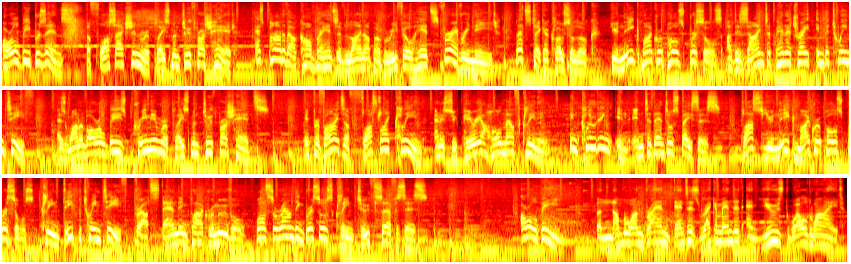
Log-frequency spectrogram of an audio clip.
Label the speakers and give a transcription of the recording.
Speaker 1: Oral-B presents the Floss Action Replacement Toothbrush Head as part of our comprehensive lineup of refill heads for every need. Let's take a closer look. Unique micropulse bristles are designed to penetrate in between teeth as one of Oral-B's premium replacement toothbrush heads. It provides a floss-like clean and a superior whole mouth cleaning, including in interdental spaces. Plus, unique micropulse bristles clean deep between teeth for outstanding plaque removal, while surrounding bristles clean tooth surfaces. Oral-B, the number one brand dentists recommended and used worldwide.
